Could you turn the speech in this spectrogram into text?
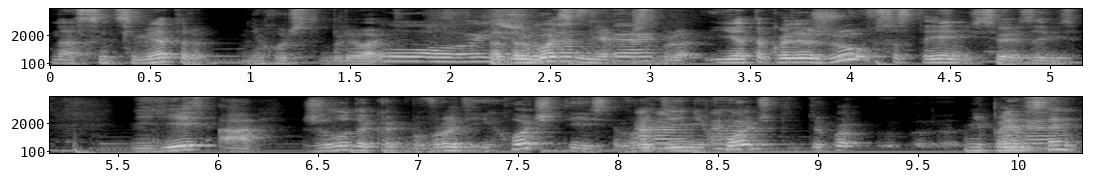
на сантиметр, мне хочется блевать. Ой, на другой стороне мне хочется блевать. Я такой лежу в состоянии, все, я завис. Не есть, а желудок как бы вроде и хочет есть, а вроде Ага, и не ага. хочет. такой, непонятное Ага. состояние.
